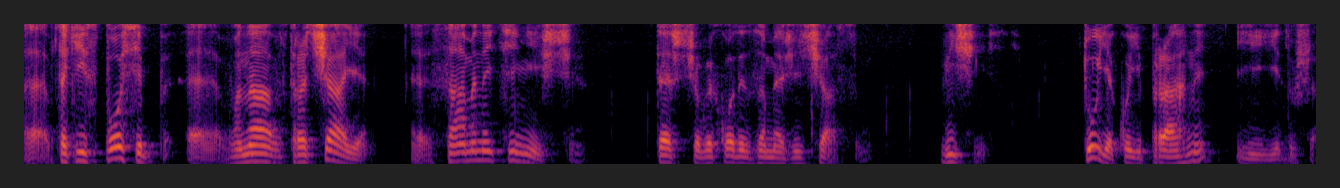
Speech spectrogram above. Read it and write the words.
е, в такий спосіб, е, вона втрачає е, саме найцінніше те, що виходить за межі часу вічність, ту, якої прагне її душа.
